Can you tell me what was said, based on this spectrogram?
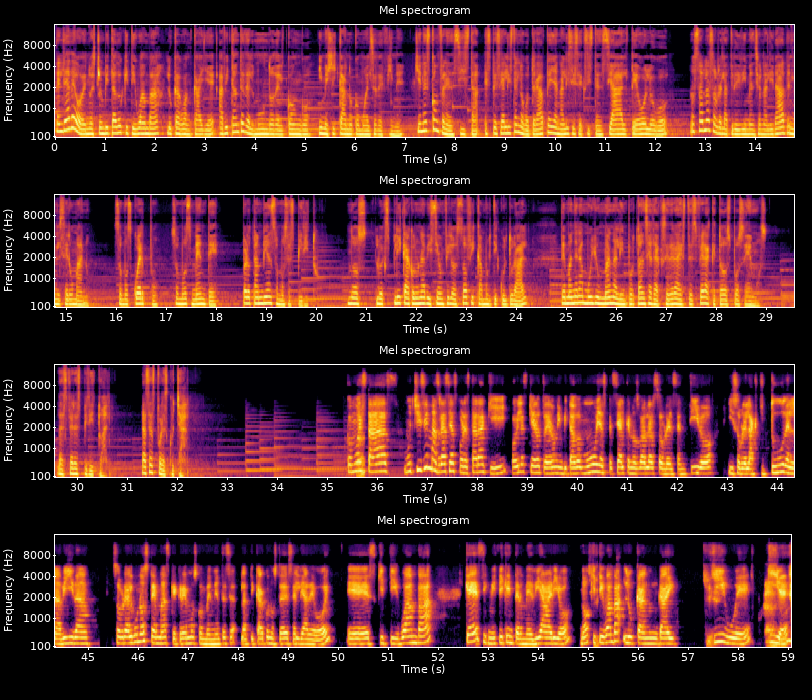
El día de hoy, nuestro invitado Kitiwamba Luca Huancaye, habitante del mundo del Congo y mexicano como él se define, quien es conferencista, especialista en logoterapia y análisis existencial, teólogo, nos habla sobre la tridimensionalidad en el ser humano. Somos cuerpo, somos mente, pero también somos espíritu. Nos lo explica con una visión filosófica multicultural, de manera muy humana la importancia de acceder a esta esfera que todos poseemos la esfera espiritual. Gracias por escuchar. ¿Cómo estás? Muchísimas gracias por estar aquí. Hoy les quiero traer un invitado muy especial que nos va a hablar sobre el sentido y sobre la actitud en la vida, sobre algunos temas que creemos convenientes platicar con ustedes el día de hoy. Es Kitiwamba, que significa intermediario, ¿no? Kitiwamba Lukangai Kiwe Kiwe.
